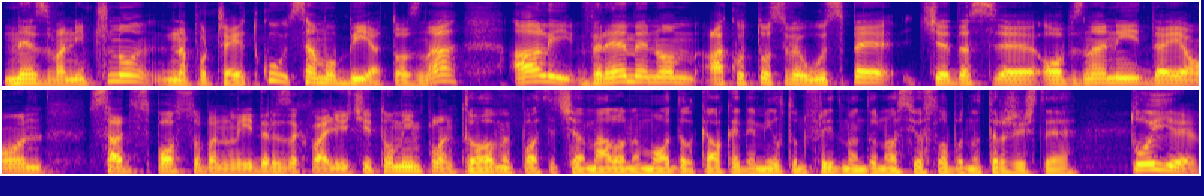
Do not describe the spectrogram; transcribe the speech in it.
nezvanično na početku, samo Bija to zna, ali vremenom, ako to sve uspe, će da se obznani da je on sad sposoban lider zahvaljujući tom implantu. To me podsjeća malo na model kao kada je Milton Friedman donosio slobodno tržište. To je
